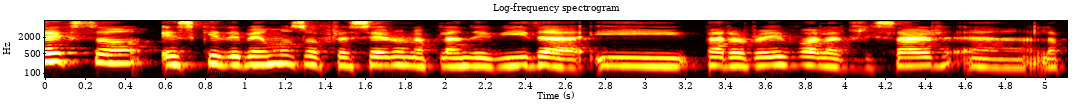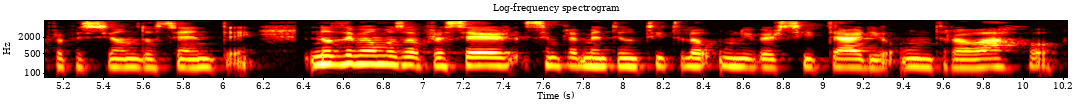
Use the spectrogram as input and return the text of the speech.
Sexto es que debemos ofrecer un plan de vida y para revalorizar eh, la profesión docente. No debemos ofrecer simplemente un título universitario, un trabajo.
